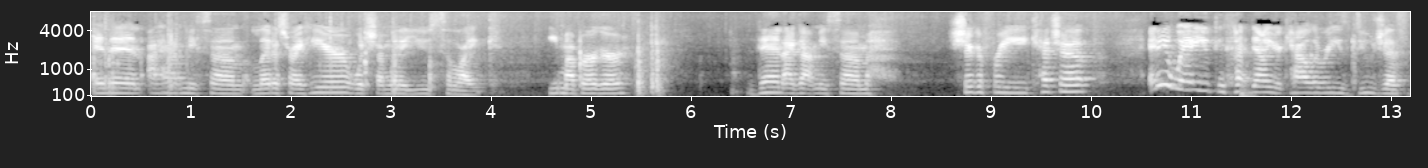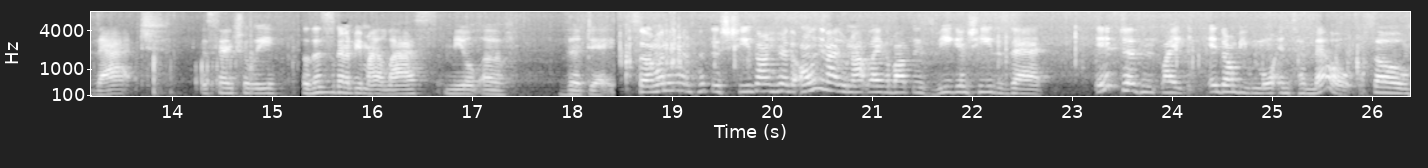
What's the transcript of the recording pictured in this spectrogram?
And then I have me some lettuce right here, which I'm gonna use to like eat my burger. Then I got me some sugar-free ketchup. Any way you can cut down your calories, do just that essentially. So this is gonna be my last meal of the day. So I'm gonna go ahead and put this cheese on here. The only thing I do not like about this vegan cheese is that it doesn't like, it don't be more into melt. So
